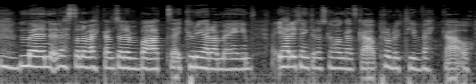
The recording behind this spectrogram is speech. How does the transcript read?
Mm. Men resten av veckan så är det väl bara att kurera mig. Jag hade ju tänkt att jag skulle ha en ganska produktiv vecka och,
